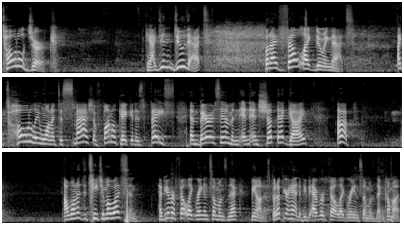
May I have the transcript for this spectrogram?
Total jerk. Okay, I didn't do that, but I felt like doing that. I totally wanted to smash a funnel cake in his face, embarrass him, and, and, and shut that guy up. I wanted to teach him a lesson. Have you ever felt like wringing someone's neck? Be honest. Put up your hand if you've ever felt like wringing someone's neck. Come on.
